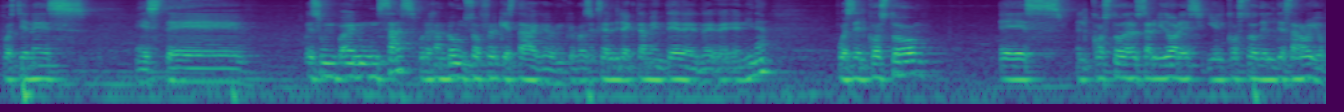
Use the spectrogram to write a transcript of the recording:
pues tienes este es un, un, SaaS, por ejemplo, un software que, está, que puedes acceder directamente de, de, de, en línea, pues el costo es el costo de los servidores y el costo del desarrollo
